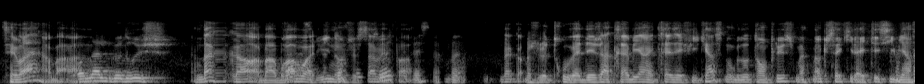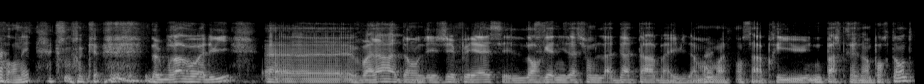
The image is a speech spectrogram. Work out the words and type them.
C'est vrai? Ah bah, Ronald Godruch. D'accord, bah bravo à lui, non, je ne savais pas. D'accord, bah, je le trouvais déjà très bien et très efficace, donc d'autant plus maintenant que je sais qu'il a été si bien formé. donc, bravo à lui. Euh, voilà, dans les GPS et l'organisation de la data, bah, évidemment, maintenant ça a pris une part très importante.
